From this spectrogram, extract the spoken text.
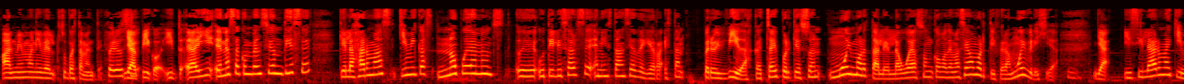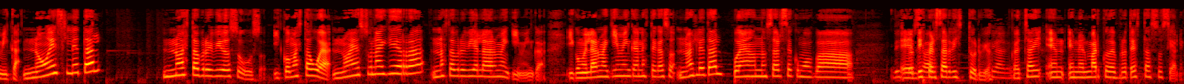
al mismo nivel, supuestamente. Pero ya, si- pico. Y ahí en esa convención dice que las armas químicas no pueden eh, utilizarse en instancias de guerra. Están prohibidas, ¿cachai? Porque son muy mortales. Las weas son como demasiado mortíferas, muy brígidas. Ya. Y si la arma química no es letal, no está prohibido su uso. Y como esta wea no es una guerra, no está prohibida la arma química. Y como el arma química en este caso no es letal, pueden usarse como para Dispersar. dispersar disturbios, Claro. ¿cachai? En, en el marco de protestas sociales.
